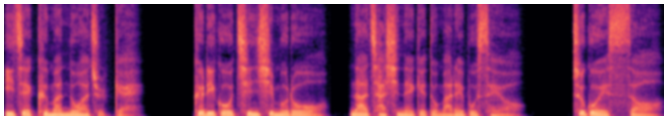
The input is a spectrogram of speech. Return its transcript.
이제 그만 놓아줄게. 그리고 진심으로 나 자신에게도 말해보세요. 수고했어.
